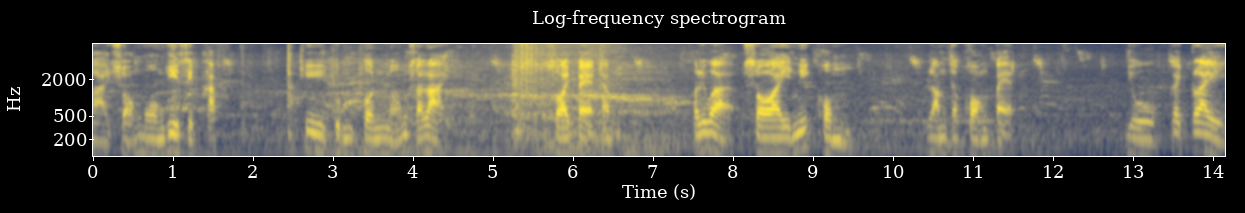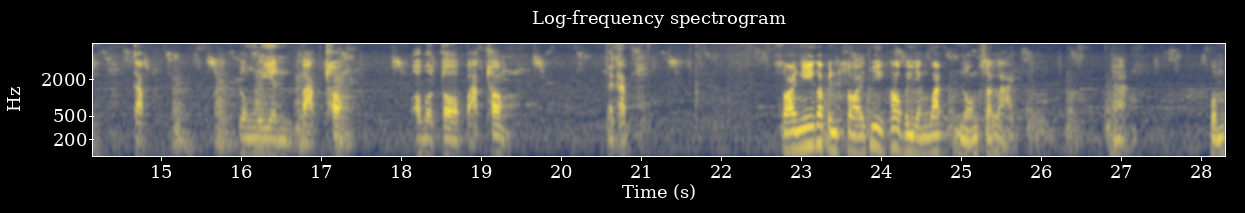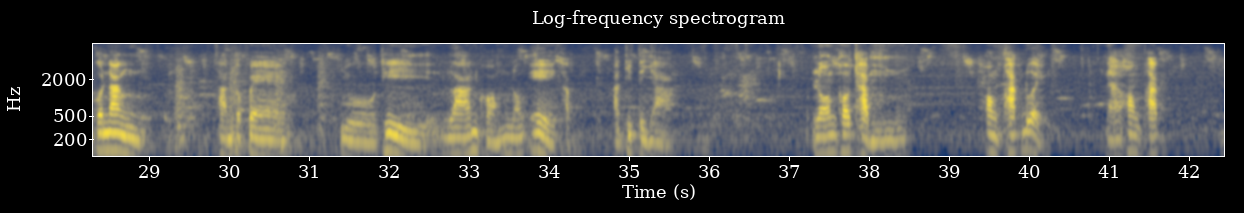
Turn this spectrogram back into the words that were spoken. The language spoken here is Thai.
บ่ายสองโมงยี่สิบครับ ที่ชุมชนหนองสลาย ซอยแปดครับเขาเรียกว่า ซอยนิคมลำตะคองแปดอยู่ใกล้ๆกับโรงเรียนปากช่องอบตปากช่องนะครับ ซอยนี้ก็เป็นซอยที่เข้าไปยังวัดหนองสลายนะฮะผมก็นั่ง ทานกาแฟอยู่ที่ร้านของน้องเอครับอาทิตยา น้องเขาทำห้องพักด้วยนะห้องพัก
